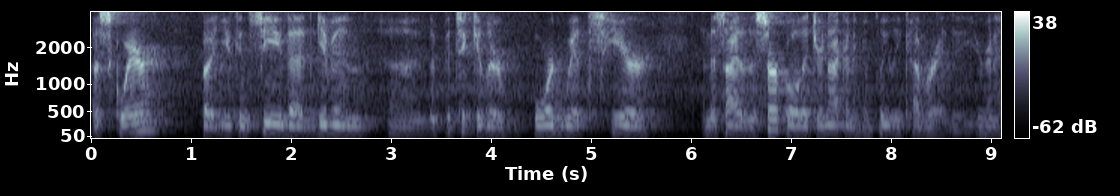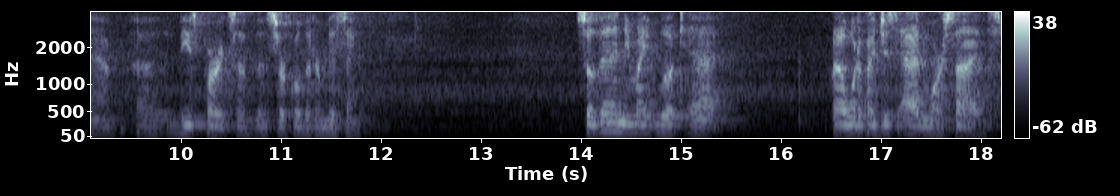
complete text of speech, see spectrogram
a square, but you can see that given uh, the particular board widths here and the side of the circle that you're not going to completely cover it. You're going to have uh, these parts of the circle that are missing. So then you might look at, well, what if I just add more sides?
